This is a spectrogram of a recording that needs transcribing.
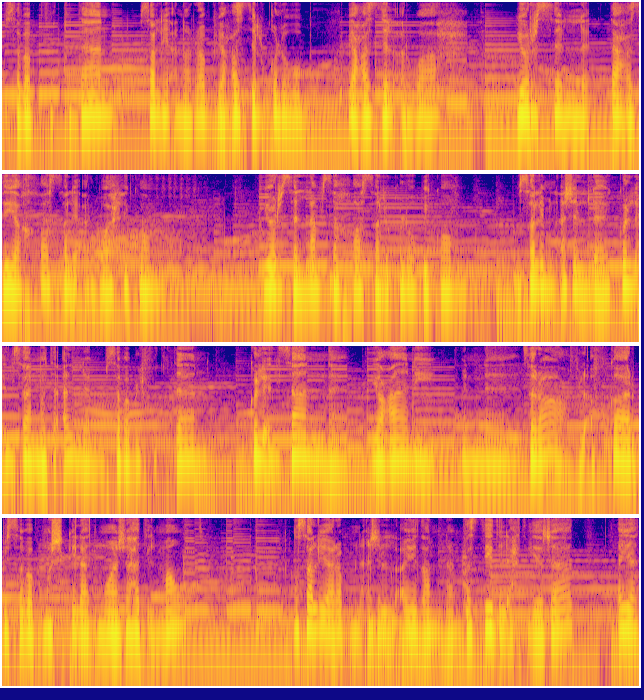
بسبب فقدان صلي أن الرب يعزي القلوب يعزي الأرواح يرسل تعزية خاصة لأرواحكم يرسل لمسة خاصة لقلوبكم. نصلي من أجل كل إنسان متألم بسبب الفقدان. كل إنسان يعاني من صراع في الأفكار بسبب مشكلة مواجهة الموت. نصلي يا رب من أجل أيضا تسديد الاحتياجات. أي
